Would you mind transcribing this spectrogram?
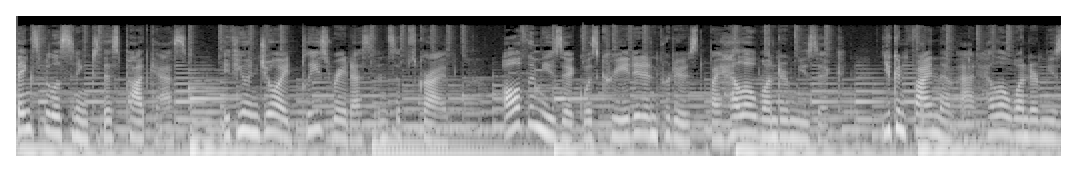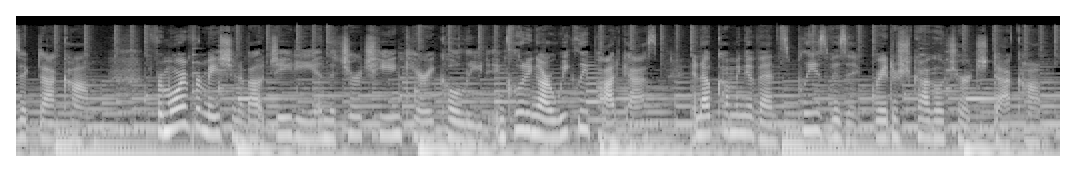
Thanks for listening to this podcast. If you enjoyed, please rate us and subscribe. All of the music was created and produced by Hello Wonder Music. You can find them at hellowondermusic.com. For more information about JD and the church he and Carrie co lead, including our weekly podcast and upcoming events, please visit greaterchicagochurch.com.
